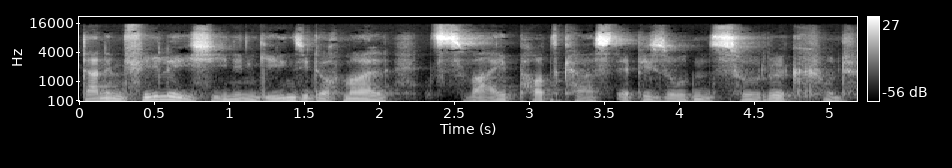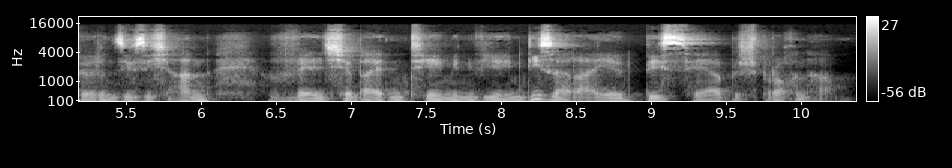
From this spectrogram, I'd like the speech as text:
Dann empfehle ich Ihnen, gehen Sie doch mal zwei Podcast-Episoden zurück und hören Sie sich an, welche beiden Themen wir in dieser Reihe bisher besprochen haben.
